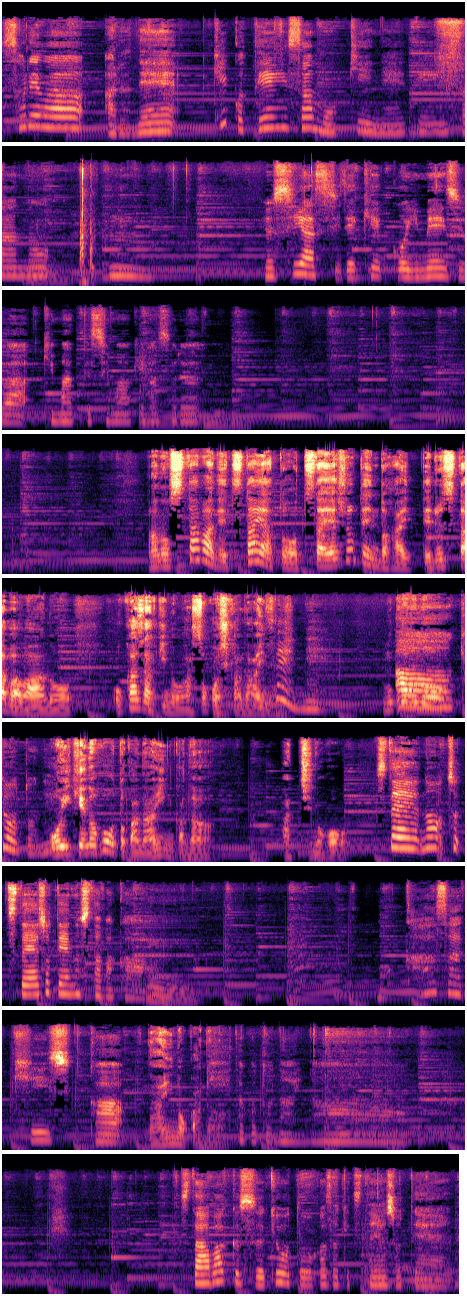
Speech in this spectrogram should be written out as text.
それはあるね。結構店員さんも大きいね。店員さんのうん、よしあしで結構イメージは決まってしまう気がする。あの、スタバでツタヤとツタヤ書店と入ってるスタバは、あの、岡崎のあそこしかないの？そうやね。向こうのー、京都ね。お池の方とかないんかな？あっちの方。スタヤの、ちょスタヤ書店のスタバかう。ん。岡崎しかないのかな？聞いたことないなスターバックス京都岡崎蔦屋書店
